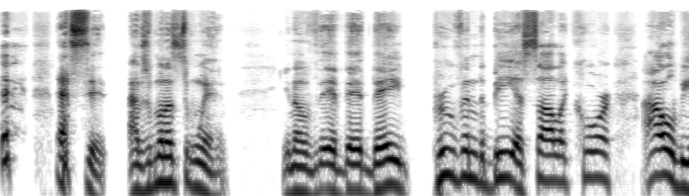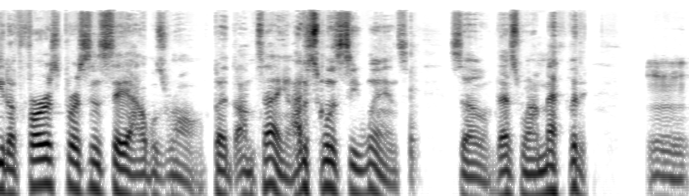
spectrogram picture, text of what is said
That's it. I just want us to win. You know, if they, they proven to be a solid core, I will be the first person to say I was wrong. But I'm telling you, I just want to see wins. So that's where I'm at with it. Mm.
